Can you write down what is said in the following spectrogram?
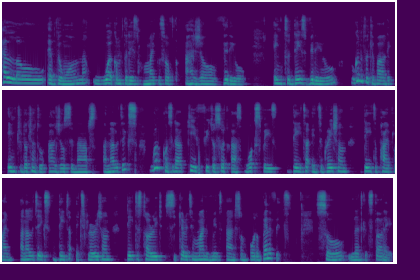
Hello everyone, welcome to this Microsoft Azure video. In today's video, we're going to talk about the introduction to Azure Synapse Analytics. We're going to consider key features such as workspace, data integration, data pipeline analytics, data exploration, data storage, security management, and some other benefits. So let's get started.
